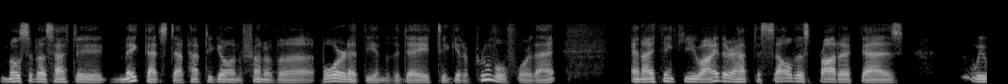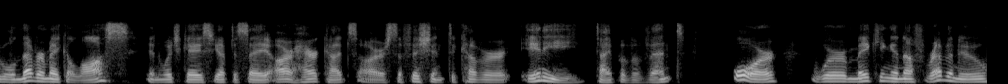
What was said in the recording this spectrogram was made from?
most of us have to make that step, have to go in front of a board at the end of the day to get approval for that. And I think you either have to sell this product as we will never make a loss, in which case you have to say our haircuts are sufficient to cover any type of event, or we're making enough revenue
